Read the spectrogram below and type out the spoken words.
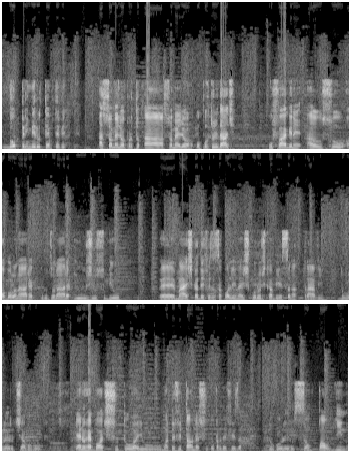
no primeiro tempo teve a sua melhor, a sua melhor oportunidade o Fagner alçou a bola na área, cruzou na área e o Gil subiu é, mais que a defesa sapolina escorou de cabeça na trave do goleiro Thiago Volpe. E aí no rebote chutou aí o, o Matheus Vital, né? Chutou para a defesa do goleiro São Paulino.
